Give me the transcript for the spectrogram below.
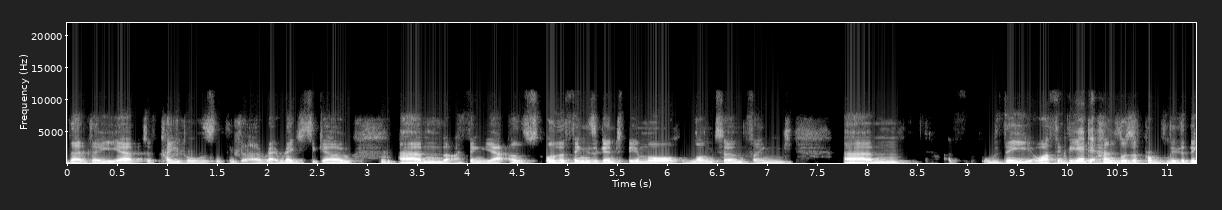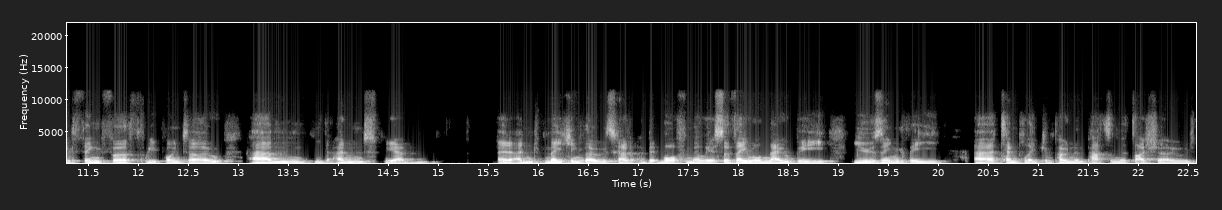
the, the uh, tables and things that are re ready to go. Um, I think, yeah, other things are going to be a more long-term thing. Um, the well, I think the edit handlers are probably the big thing for 3.0 um, and yeah and making those kind of a bit more familiar so they will now be using the uh, template component pattern that I showed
